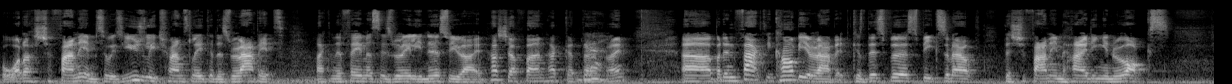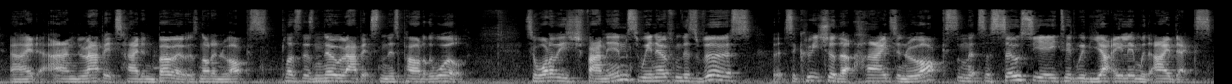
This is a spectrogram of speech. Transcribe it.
But what are shafanim? So it's usually translated as rabbit, like in the famous Israeli nursery rhyme, Hashafan Hakatan, yeah. right? Uh, but in fact, it can't be a rabbit because this verse speaks about the shafanim hiding in rocks. Right? And rabbits hide in burrows, not in rocks. Plus, there's no rabbits in this part of the world. So, what are these shafanim? So, we know from this verse that it's a creature that hides in rocks and that's associated with Ya'ilim, with ibex.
